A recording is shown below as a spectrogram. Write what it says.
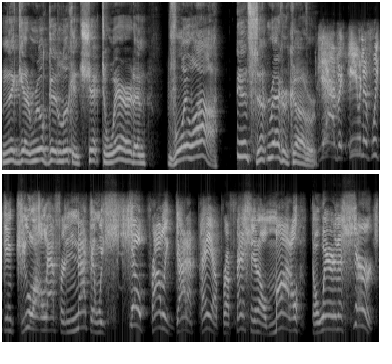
and then get a real good looking chick to wear it, and voila, instant record cover. yeah, but even if we can do all that for nothing, we still probably gotta pay a professional model to wear the shirts.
